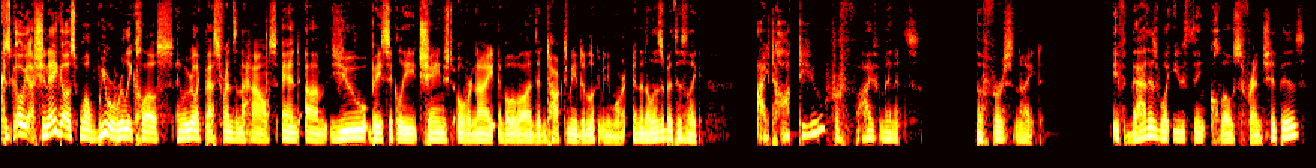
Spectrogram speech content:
because oh yeah, Shanae goes, well, we were really close and we were like best friends in the house, and um, you basically changed overnight and blah blah blah, and didn't talk to me, didn't look at me anymore. And then Elizabeth is like, I talked to you for five minutes the first night. If that is what you think close friendship is,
